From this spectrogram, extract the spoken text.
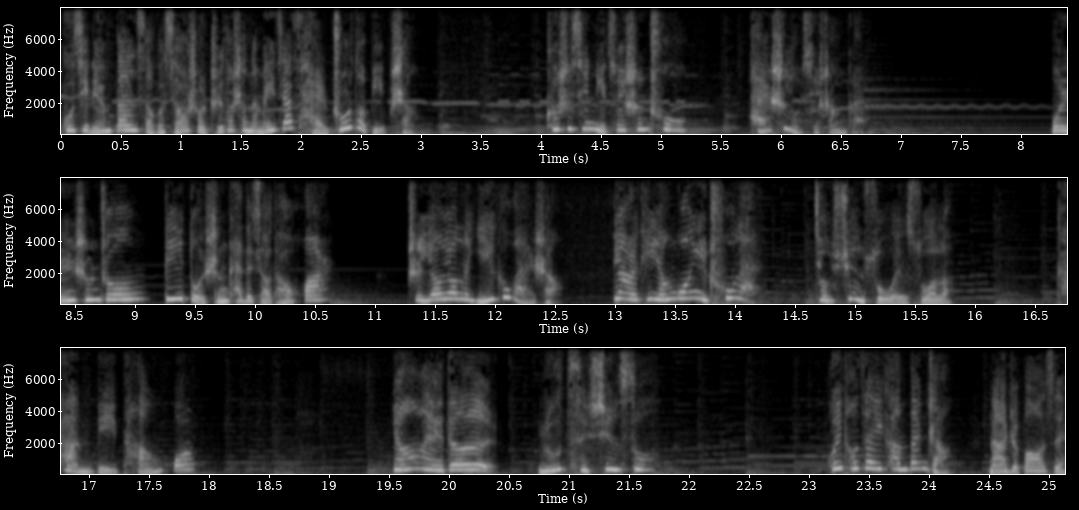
估计连扳扫个小手指头上的美甲彩珠都比不上。可是心里最深处，还是有些伤感。我人生中第一朵盛开的小桃花，只夭夭了一个晚上，第二天阳光一出来，就迅速萎缩了，堪比昙花。阳痿的如此迅速，回头再一看，班长拿着包子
